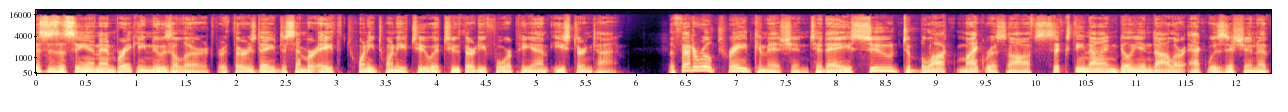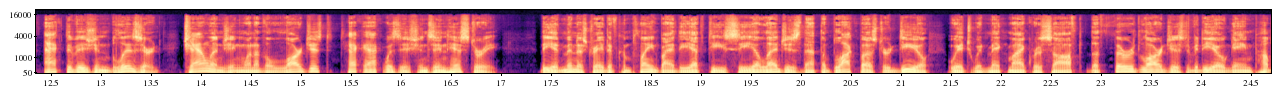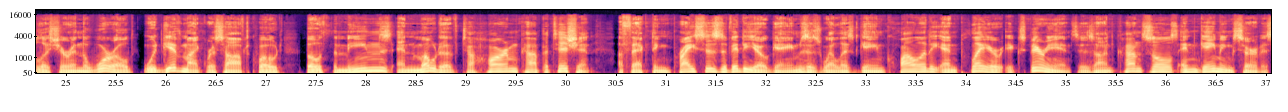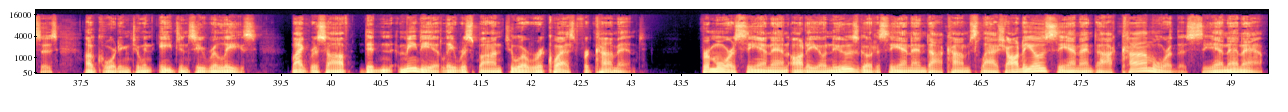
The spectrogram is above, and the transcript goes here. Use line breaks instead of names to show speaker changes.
This is a CNN breaking news alert for Thursday, December 8th, 2022 at 2:34 p.m. Eastern Time. The Federal Trade Commission today sued to block Microsoft's $69 billion acquisition of Activision Blizzard, challenging one of the largest tech acquisitions in history. The administrative complaint by the FTC alleges that the blockbuster deal, which would make Microsoft the third largest video game publisher in the world, would give Microsoft, quote, both the means and motive to harm competition, affecting prices of video games as well as game quality and player experiences on consoles and gaming services, according to an agency release. Microsoft didn't immediately respond to a request for comment. For more CNN audio news, go to cnn.com slash audio, cnn.com, or the CNN app.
